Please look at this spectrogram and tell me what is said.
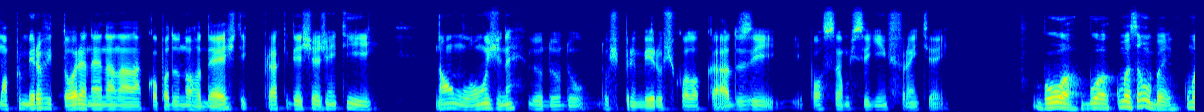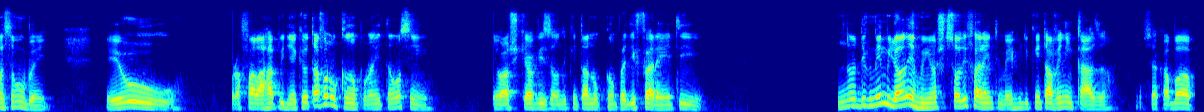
uma, primeira vitória né, na, na Copa do Nordeste para que deixe a gente não longe né, do, do, do dos primeiros colocados e, e possamos seguir em frente aí. Boa, boa. Começamos bem, começamos bem. Eu, para falar rapidinho aqui, eu tava no campo, né? Então, assim, eu acho que a visão de quem tá no campo é diferente. Não digo nem melhor nem ruim, acho que só diferente mesmo de quem tá vendo em casa. Você acaba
